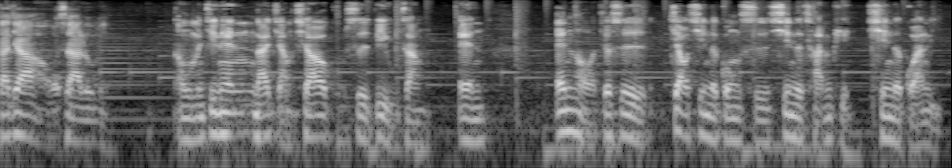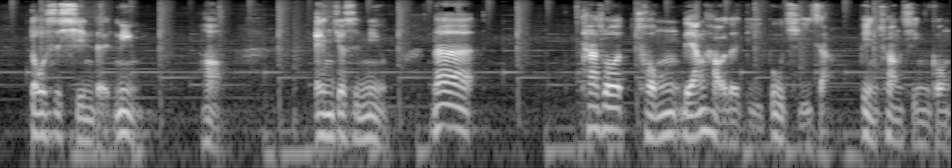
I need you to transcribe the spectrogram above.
大家好，我是阿鲁米。那我们今天来讲《逍遥股市》第五章 N N 哦，就是较新的公司、新的产品、新的管理，都是新的 New 哈。N 就是 New。那他说从良好的底部起涨，并创新高，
